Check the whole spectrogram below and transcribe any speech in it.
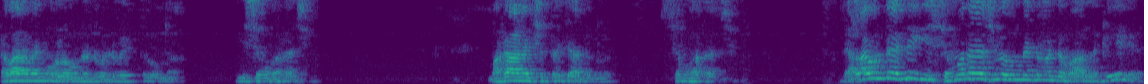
కళారంగంలో ఉన్నటువంటి వ్యక్తులు ఉన్నారు ఈ సింహరాశి. మకా నక్షత్ర జాతకులు సింహరాశి. ఎలా ఉందంటే ఈ సింహరాశిలో ఉన్నటువంటి వాళ్ళకి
